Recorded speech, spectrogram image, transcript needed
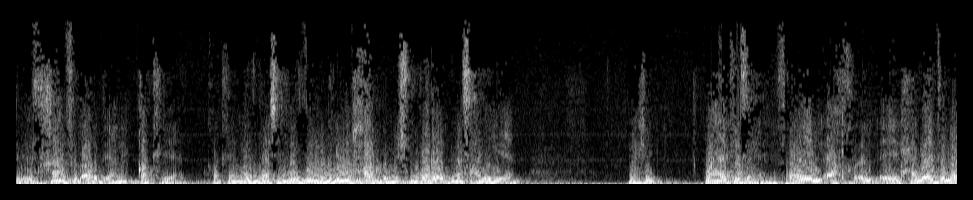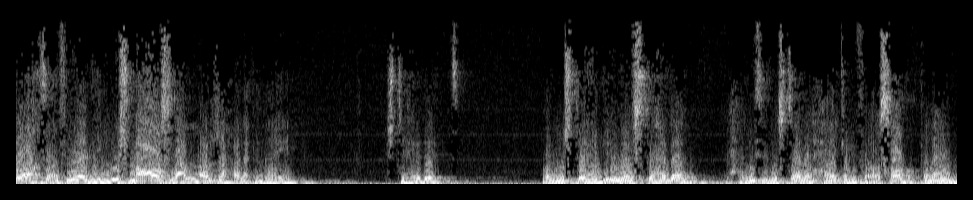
الاسخان في الأرض يعني القتل يعني قتل الناس. دي عشان الناس دي مجرمين حرب مش مجرد ناس عادية يعني. ماشي؟ وهكذا يعني. فهي الحاجات اللي هو أخطأ فيها دي مش معاصي على الأرجح ولكنها إيه؟ اجتهادات. والمجتهد إذا اجتهد الحديث إذا اجتهد الحاكم فأصاب فله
